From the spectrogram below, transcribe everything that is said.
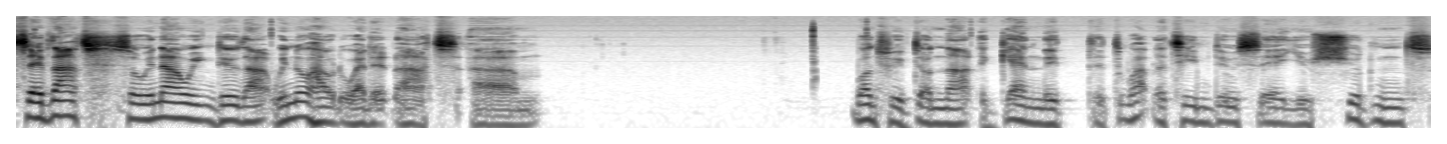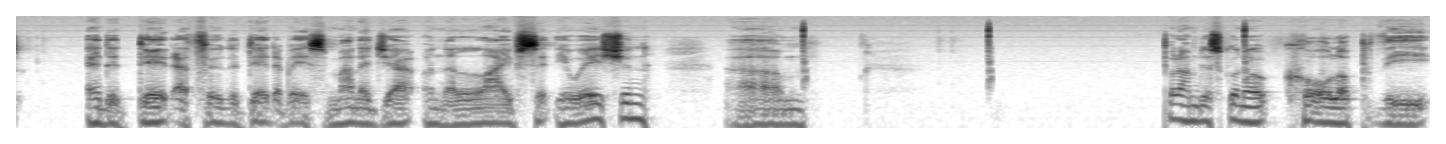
save that. So we now we can do that. We know how to edit that. Um, once we've done that, again, the, the Wappler team do say you shouldn't edit data through the database manager on the live situation. Um, but I'm just going to call up the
